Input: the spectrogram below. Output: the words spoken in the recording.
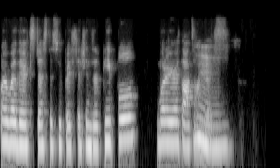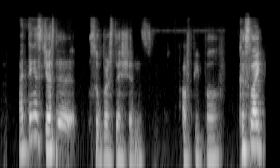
or whether it's just the superstitions of people. What are your thoughts on this? Hmm. I think it's just the superstitions of people. Cause like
